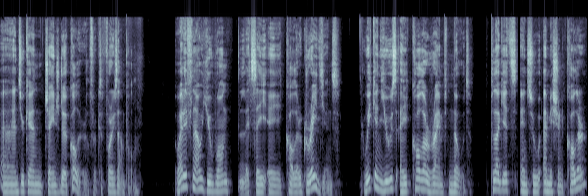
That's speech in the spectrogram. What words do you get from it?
And you can change the color, for, for example. What if now you want, let's say, a color gradient? We can use a color ramp node. Plug it into emission color.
